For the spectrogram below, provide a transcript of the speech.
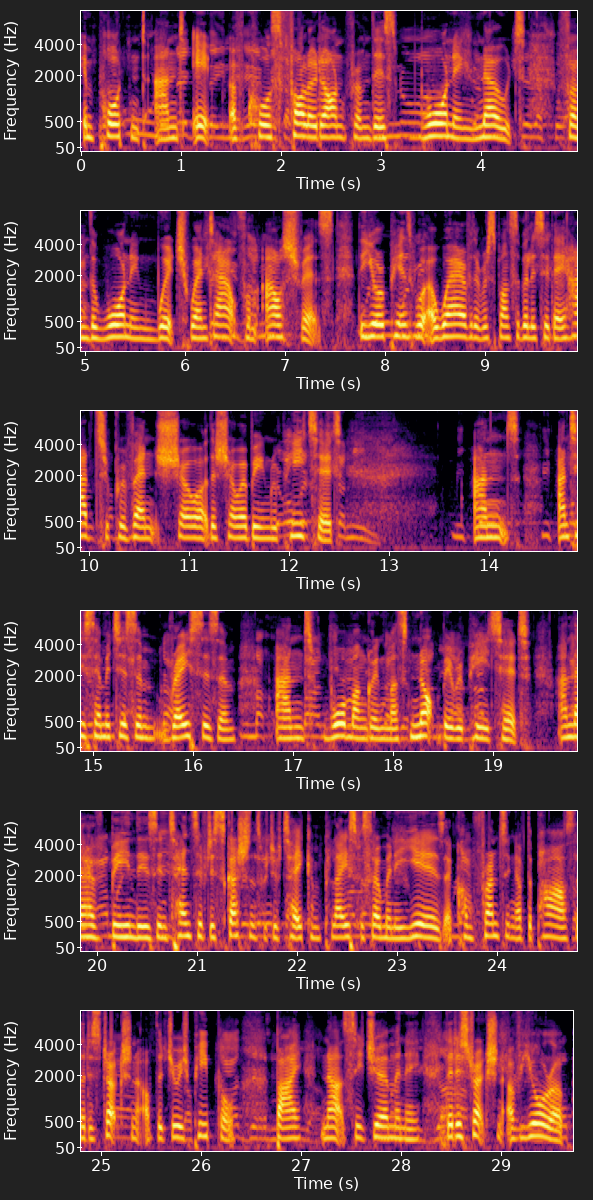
important. And it, of course, followed on from this warning note, from the warning which went out from Auschwitz. The Europeans were aware of the responsibility they had to prevent Shoah, the Shoah being repeated and anti Semitism, racism, and warmongering must not be repeated. And there have been these intensive discussions which have taken place for so many years a confronting of the past, the destruction of the Jewish people by Nazi Germany, the destruction of Europe.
